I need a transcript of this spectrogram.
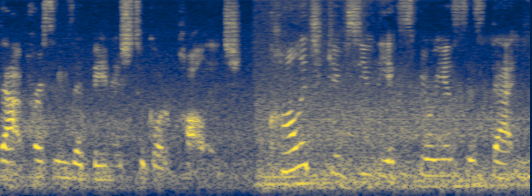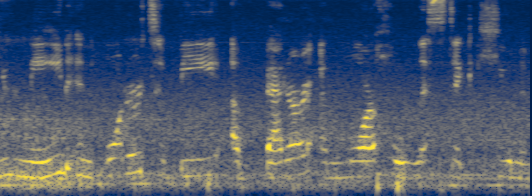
that person's advantage to go to college. College gives you the experiences that you need in order to be a better and more holistic human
